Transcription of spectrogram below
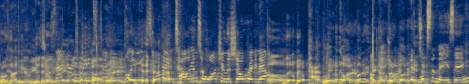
Touch your butter. Massimo's not here. We can That's right. Send your tweets to butter, him, right? please. You know how many Italians are watching the show right now? A little bit of pat, a little bit of butter. butter in. Maybe a little bit of butter. It It's looks a, amazing.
